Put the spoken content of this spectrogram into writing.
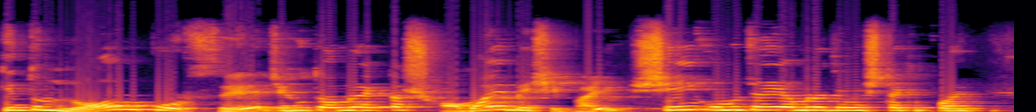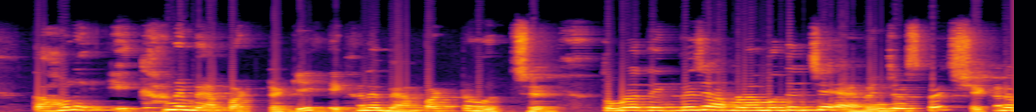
কিন্তু লং কোর্সে যেহেতু আমরা একটা সময় বেশি পাই, সেই অনুযায়ী আমরা জিনিসটাকে পড়াই। তাহলে এখানে ব্যাপারটা কি? এখানে ব্যাপারটা হচ্ছে, তোমরা দেখবে যে আমরা আমাদের যে অ্যাভেঞ্জার্স ব্যাচ সেখানে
